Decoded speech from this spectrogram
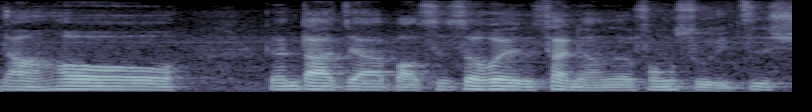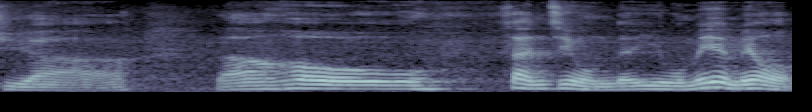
然后跟大家保持社会的善良的风俗与秩序啊，然后善尽我们的义务。我们也没有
